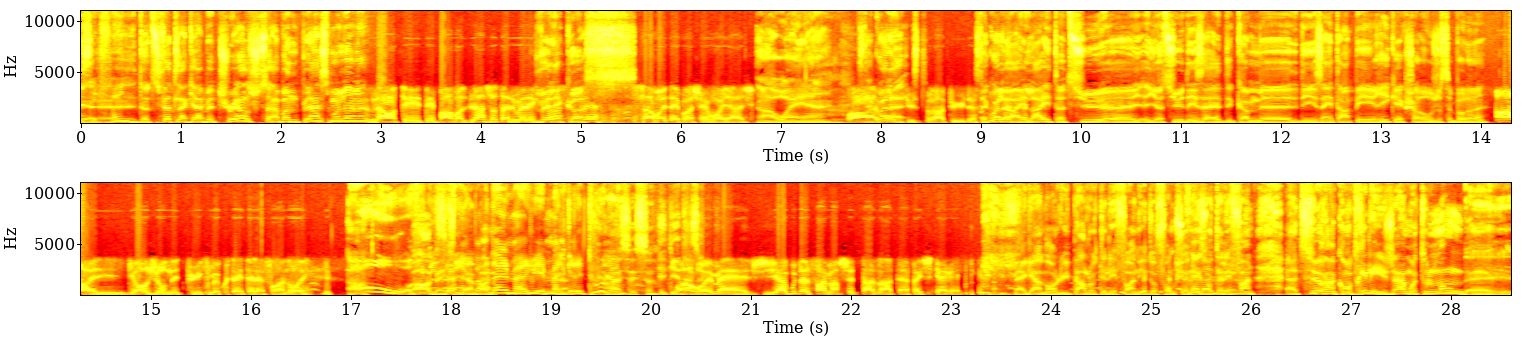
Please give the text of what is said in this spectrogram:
c'est fun. euh, t'as-tu fait la Cabot Trail? Je suis à la bonne place, moi, là? là? Non, t'es, pas à bonne place, ça, c'est à Nouvelle-Écosse. Ça va être un prochain voyage. Ah ouais, hein? Ouais, C'était quoi, mon la- quoi le highlight? As-tu, euh, y a-tu eu des, euh, des- comme, euh, des intempéries, quelque chose? Je sais pas. Ah, une grosse journée de pluie qui me coûtait un téléphone, oui. Oh! OK, Ah, mais ben, ça, il y c'est a un un bon- bordel malgré, malgré tout, là. Ah, c'est ça. Ah dans- oui, mais j'ai à bout de le faire marcher de temps en temps, fait que c'est correct. Ben, regarde, on lui parle au téléphone. Il doit fonctionner, son téléphone. As-tu rencontré les gens? Moi, tout le monde, euh,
